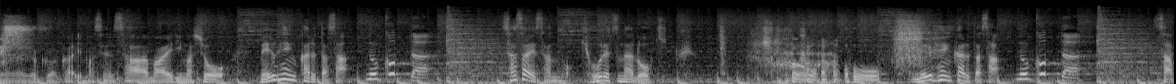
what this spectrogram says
ーよくわかりません。さあ参りましょう。メルヘンカルタさ。残った。サザエさんの強烈なローキック。おおメルヘンカルタさ。残った。さっ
